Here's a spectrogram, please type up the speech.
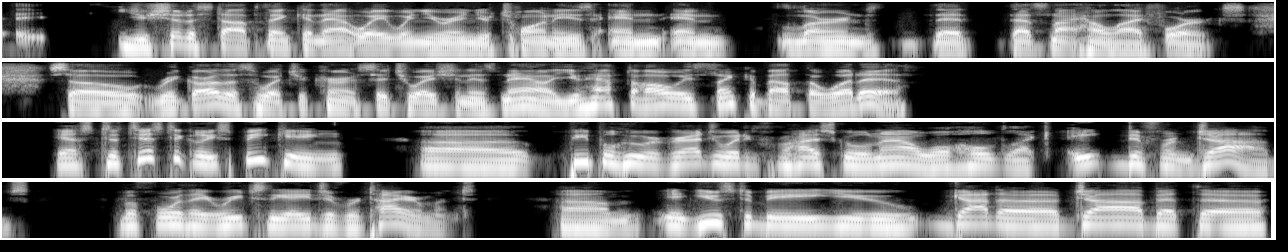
you should have stopped thinking that way when you were in your 20s and and learned that that's not how life works. So regardless of what your current situation is now, you have to always think about the what if. Yeah, statistically speaking, uh, people who are graduating from high school now will hold like eight different jobs before they reach the age of retirement. Um, it used to be you got a job at the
